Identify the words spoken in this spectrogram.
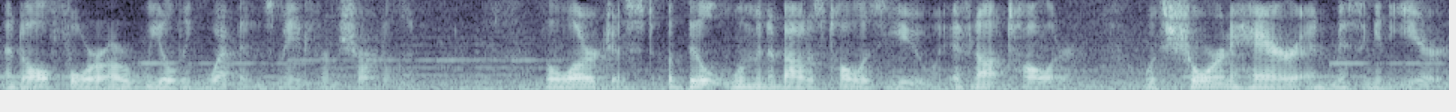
and all four are wielding weapons made from chardalyn. The largest, a built woman about as tall as you, if not taller, with shorn hair and missing an ear,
